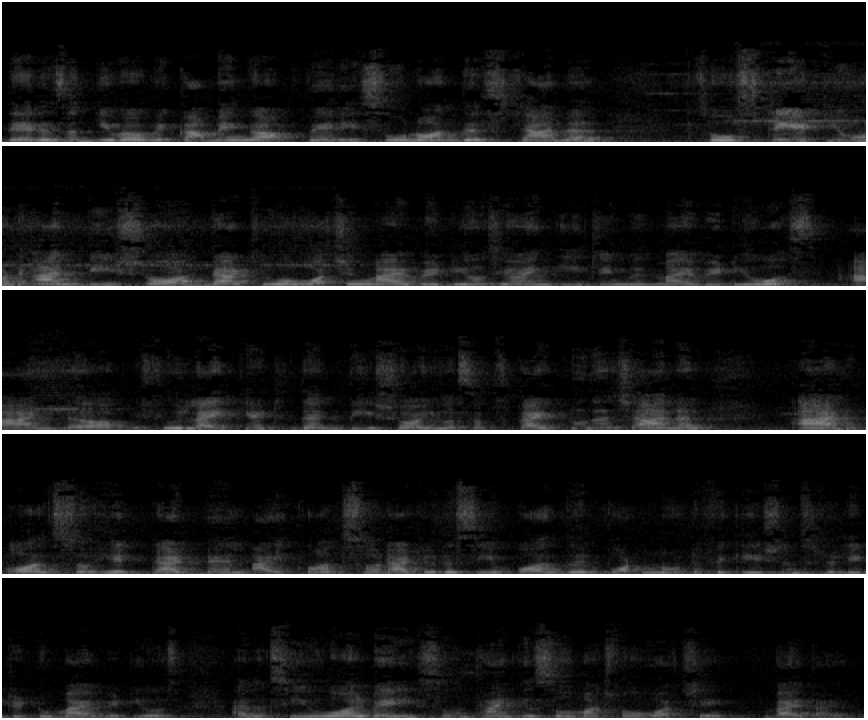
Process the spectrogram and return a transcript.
There is a giveaway coming up very soon on this channel. So stay tuned and be sure that you are watching my videos, you are engaging with my videos and uh, if you like it then be sure you are subscribed to the channel and also hit that bell icon so that you receive all the important notifications related to my videos. I will see you all very soon. Thank you so much for watching. Bye bye.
